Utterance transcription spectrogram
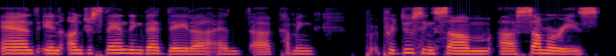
and in understanding that data and uh, coming, producing some uh, summaries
